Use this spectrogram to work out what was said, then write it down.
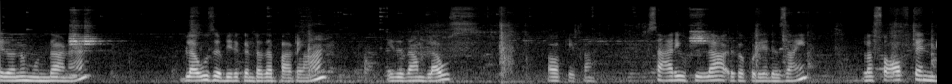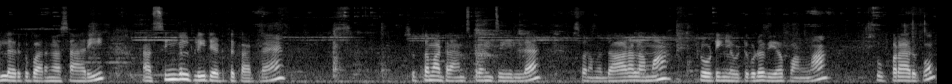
இது வந்து முந்தான. ப்ளவுஸ் எப்படி இருக்குன்றத பார்க்கலாம். இதுதான் ப்ளவுஸ் ஓகேப்பா saree ஃபுல்லாக இருக்கக்கூடிய டிசைன் நல்லா சாஃப்ட் எண்டில் இருக்குது பாருங்கள் saree. நான் சிங்கிள் ப்ளீட் எடுத்து காட்டுறேன். சுத்தமாக டிரான்ஸ்பரன்சி இல்லை. ஸோ நம்ம தாராளமாக ஃப்ளோட்டிங்கில் விட்டு கூட வியர் பண்ணலாம். சூப்பராக இருக்கும்.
